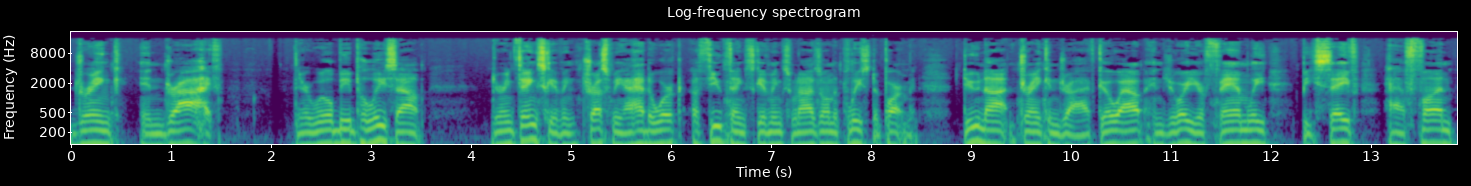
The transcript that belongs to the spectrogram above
drink and drive. There will be police out during Thanksgiving. Trust me, I had to work a few Thanksgivings when I was on the police department. Do not drink and drive. Go out, enjoy your family, be safe, have fun,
